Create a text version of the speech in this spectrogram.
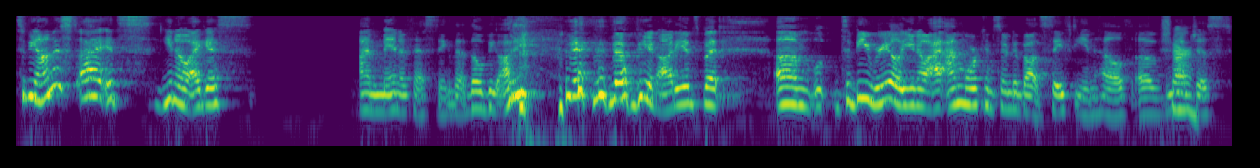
To be honest, uh, it's you know, I guess I'm manifesting that there'll be audience. there'll be an audience, but um, to be real, you know, I, am more concerned about safety and health of sure. not just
